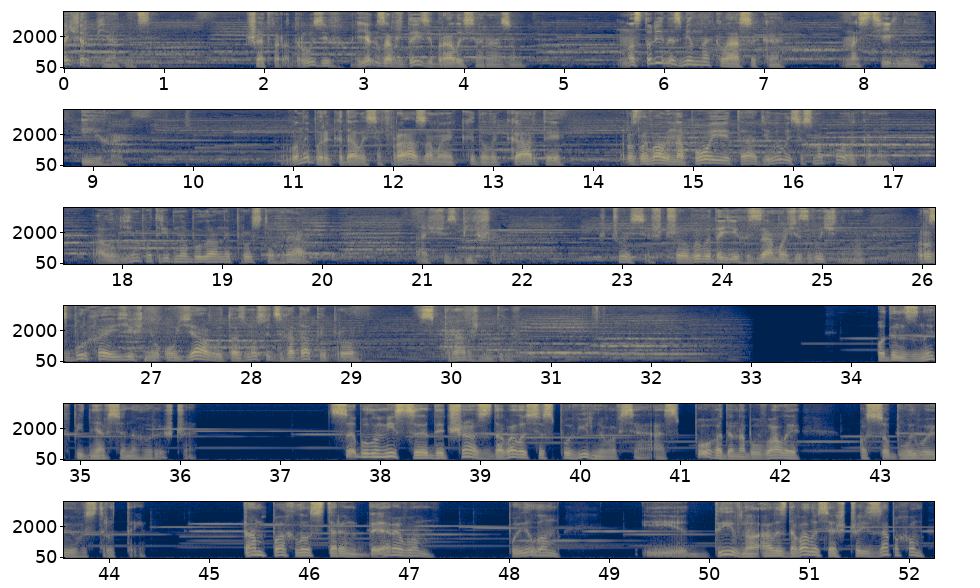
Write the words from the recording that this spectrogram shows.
Вечір п'ятниці. Четверо друзів, як завжди, зібралися разом. На столі незмінна класика, настільні ігри. Вони перекидалися фразами, кидали карти, розливали напої та ділилися смаколиками. Але їм потрібна була не просто гра, а щось більше. Щось, що виведе їх за межі звичного, розбурхає їхню уяву та змусить згадати про справжню дружбу. Один з них піднявся на горище. Це було місце, де час, здавалося, сповільнювався, а спогади набували особливої гостроти. Там пахло старим деревом, пилом і дивно, але здавалося, що із запахом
